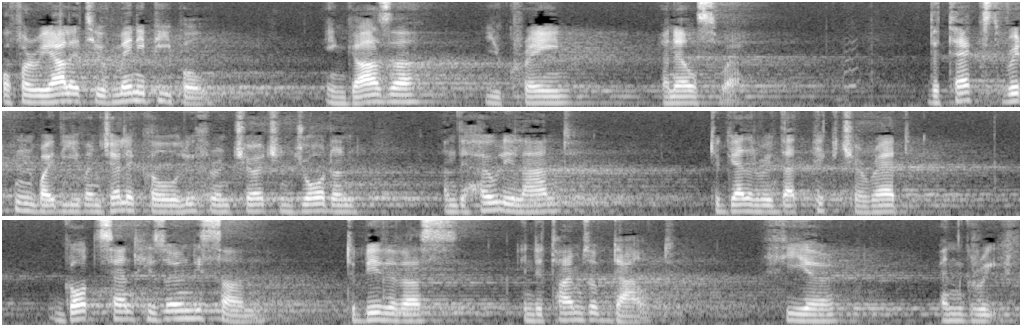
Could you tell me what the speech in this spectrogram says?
of a reality of many people in Gaza, Ukraine, and elsewhere. The text written by the Evangelical Lutheran Church in Jordan and the Holy Land, together with that picture, read God sent His only Son to be with us in the times of doubt, fear, and grief.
